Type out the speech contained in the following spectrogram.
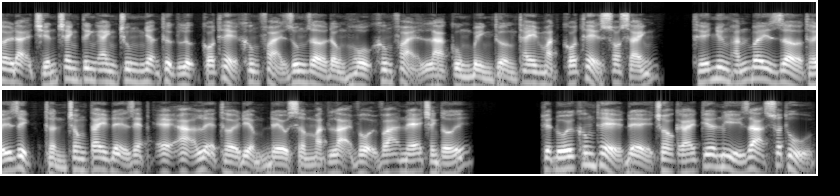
Thời đại chiến tranh tinh anh trung nhận thực lực có thể không phải dung giờ đồng hồ không phải là cùng bình thường thay mặt có thể so sánh, thế nhưng hắn bây giờ thấy dịch thần trong tay đệ dẹt e ạ lệ thời điểm đều sầm mặt lại vội vã né tránh tới. Tuyệt đối không thể để cho cái kia nhì dạ xuất thủ.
